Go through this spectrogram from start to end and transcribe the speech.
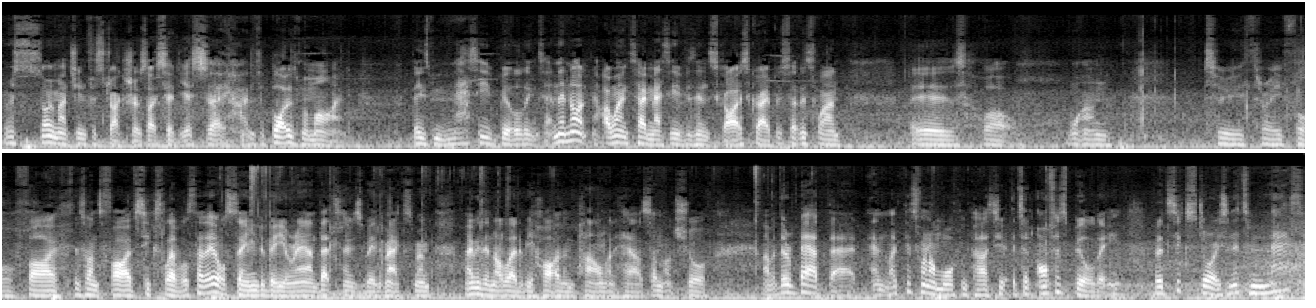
There is so much infrastructure, as I said yesterday. It blows my mind. These massive buildings, and they're not. I won't say massive as in skyscrapers. So this one is well, one, two, three, four, five. This one's five, six levels. So they all seem to be around. That seems to be the maximum. Maybe they're not allowed to be higher than Parliament House. I'm not sure. Uh, but they're about that. And like this one I'm walking past here, it's an office building, but it's six stories and it's massive.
